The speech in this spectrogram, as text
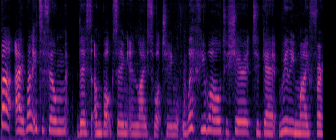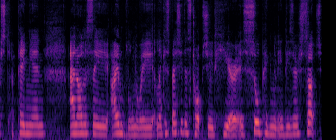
but I wanted to film this unboxing and live swatching with you all to share it to get really my first opinion and honestly I am blown away like especially this top shade here is so pigmented these are such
